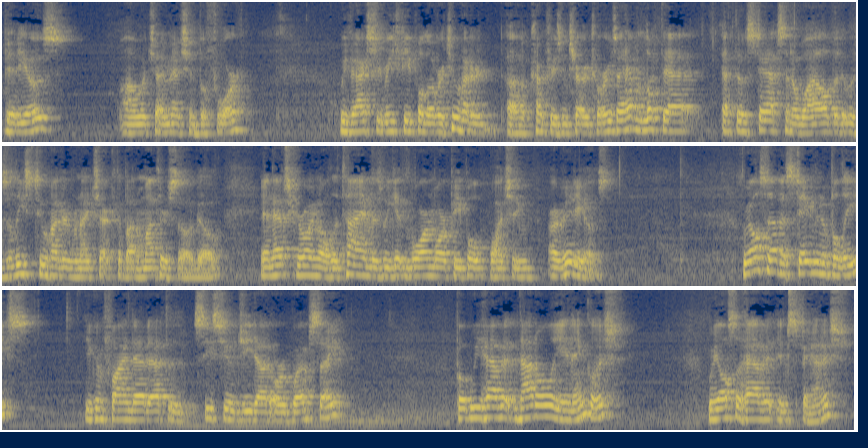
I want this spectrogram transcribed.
videos, uh, which I mentioned before, We've actually reached people in over 200 uh, countries and territories. I haven't looked at, at those stats in a while, but it was at least 200 when I checked about a month or so ago. And that's growing all the time as we get more and more people watching our videos. We also have a statement of beliefs. You can find that at the ccog.org website. But we have it not only in English, we also have it in Spanish,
